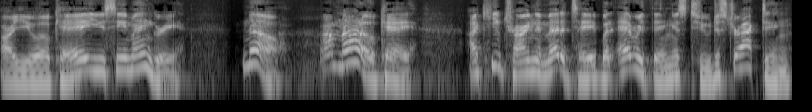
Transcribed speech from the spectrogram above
Are you okay? You seem angry. No, I'm not okay. I keep trying to meditate, but everything is too distracting.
